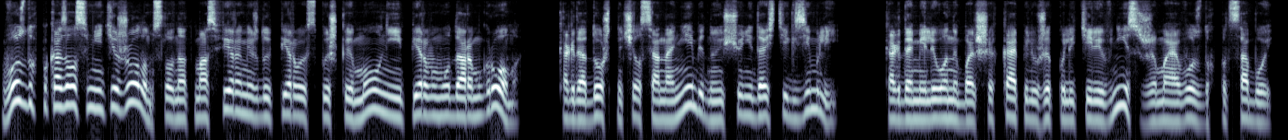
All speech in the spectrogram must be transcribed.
Воздух показался мне тяжелым, словно атмосфера между первой вспышкой молнии и первым ударом грома, когда дождь начался на небе, но еще не достиг земли, когда миллионы больших капель уже полетели вниз, сжимая воздух под собой,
